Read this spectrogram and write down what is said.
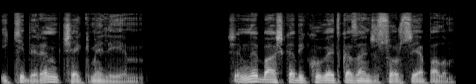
iki birim çekmeliyim. Şimdi başka bir kuvvet kazancı sorusu yapalım.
